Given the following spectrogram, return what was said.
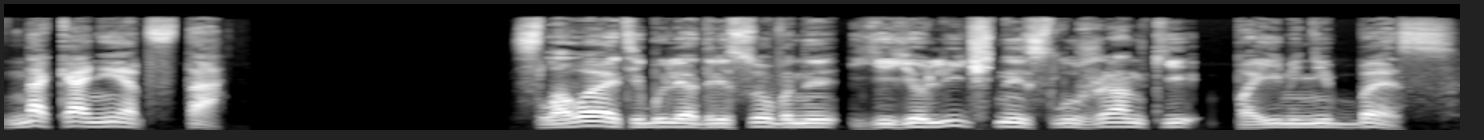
Наконец-то!» Слова эти были адресованы ее личной служанке по имени Бесс,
